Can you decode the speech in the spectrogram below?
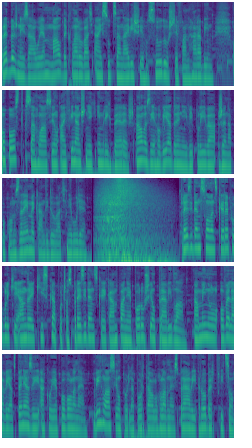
Predbežný záujem mal deklarovať aj sudca Najvyššieho súdu Štefan Harabín. O post sa hlásil aj finančník Imrich Bereš, ale z jeho vyjadrení vyplýva, že napokon zrejme kandidovať nebude. Prezident Slovenskej republiky Andrej Kiska počas prezidentskej kampane porušil pravidlá a minul oveľa viac peňazí, ako je povolené. Vyhlásil podľa portálu hlavné správy Robert Fico.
